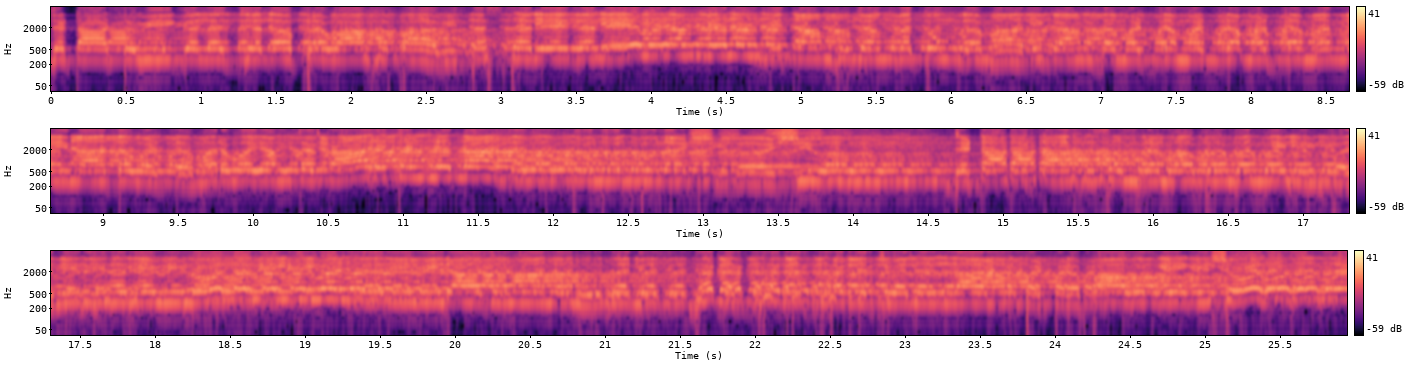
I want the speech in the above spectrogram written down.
जटाटवी गलज्जल प्रवाह पावितस्थले गलेवलम्ब्य लम्बिताम्बुजङ्ग तुङ्ग मालिकां डमड्ड मड्ड मड्ड मन्निनाथ वड्ड मर्वयं चकार चण्ड ताण्डवं तुनुन शिव जटाकटाः सम्भ्रम भ्रमन्निलिम्प निर्धरि विलोल वल्लरि विराजमान मुर्धरि धग धग धग ज्वलल्लाट पट्ट पावके किशोर चन्द्र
